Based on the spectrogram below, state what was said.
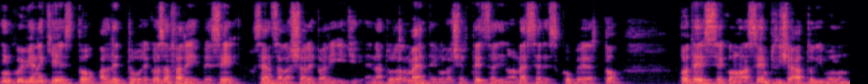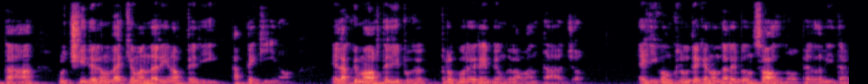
in cui viene chiesto al lettore cosa farebbe se, senza lasciare Parigi e naturalmente con la certezza di non essere scoperto, potesse con un semplice atto di volontà uccidere un vecchio mandarino a, Peri- a Pechino e la cui morte gli procurerebbe un gran vantaggio. Egli conclude che non darebbe un soldo per la vita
